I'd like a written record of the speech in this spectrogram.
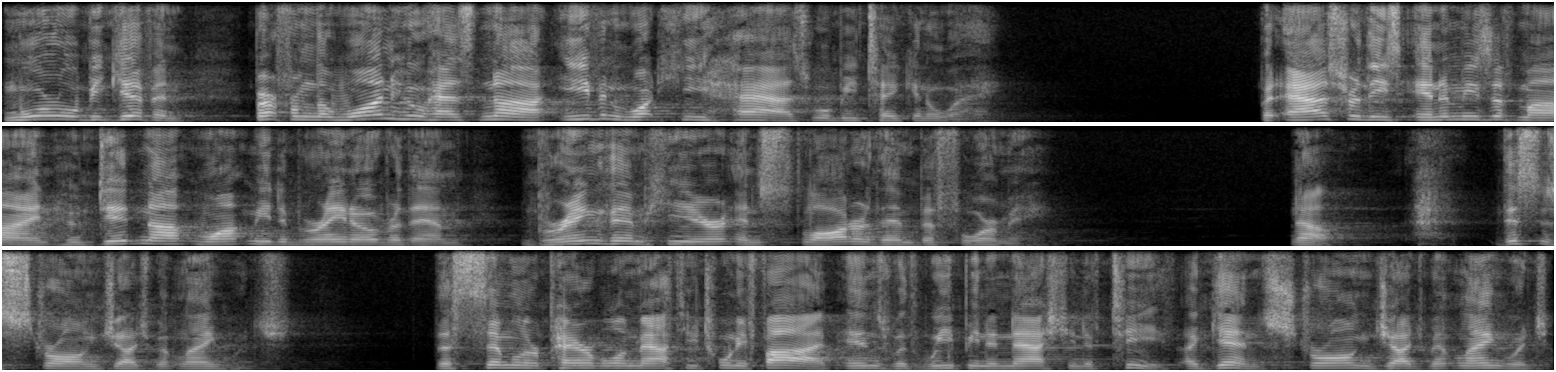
more will be given, but from the one who has not, even what he has will be taken away. But as for these enemies of mine who did not want me to reign over them, bring them here and slaughter them before me. Now, this is strong judgment language. The similar parable in Matthew 25 ends with weeping and gnashing of teeth. Again, strong judgment language.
